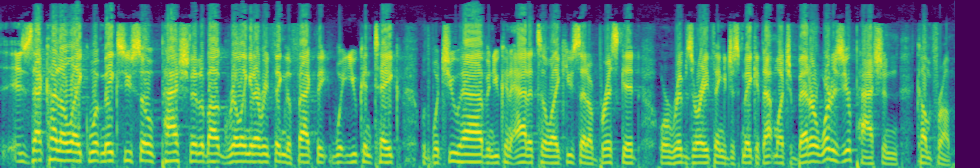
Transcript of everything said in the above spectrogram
is that kind of like what makes you so passionate about grilling and everything? The fact that what you can take with what you have and you can add it to, like you said, a brisket or ribs or anything and just make it that much better? Where does your passion come from?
